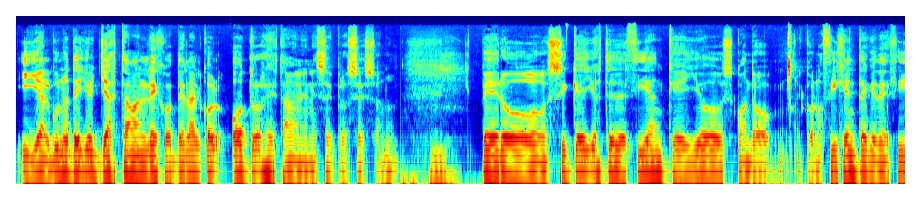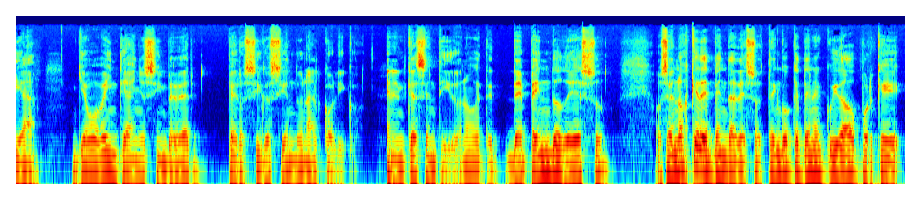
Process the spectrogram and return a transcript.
y algunos de ellos ya estaban lejos del alcohol, otros estaban en ese proceso, ¿no? Mm. Pero sí que ellos te decían que ellos, cuando conocí gente que decía, llevo 20 años sin beber, pero sigo siendo un alcohólico. ¿En el qué sentido? ¿no? Dependo de eso. O sea, no es que dependa de eso, tengo que tener cuidado porque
